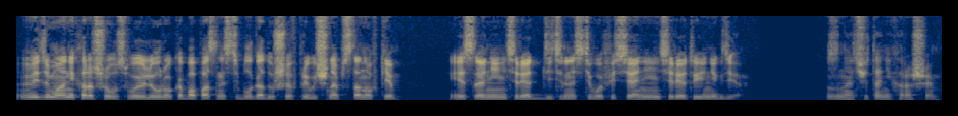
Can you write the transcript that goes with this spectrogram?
Видимо, они хорошо усвоили урок об опасности благодушия в привычной обстановке. Если они не теряют бдительности в офисе, они не теряют ее нигде. Значит, они хороши.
